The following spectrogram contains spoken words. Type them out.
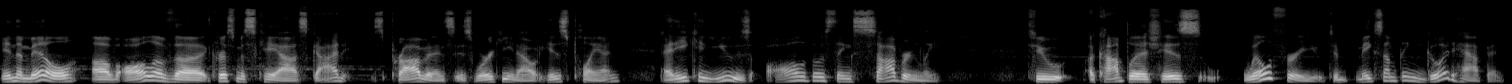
In the middle of all of the Christmas chaos, God's providence is working out his plan, and he can use all of those things sovereignly to accomplish his will for you, to make something good happen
